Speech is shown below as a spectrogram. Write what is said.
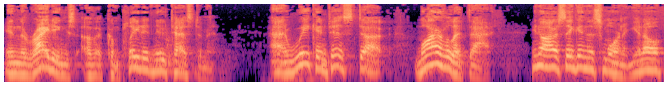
in the writings of a completed New Testament. And we can just uh, marvel at that. You know, I was thinking this morning, you know,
